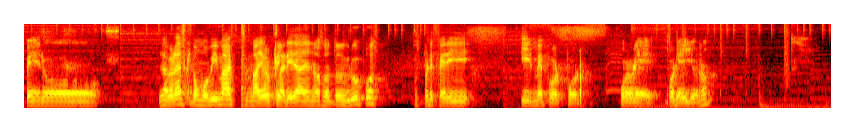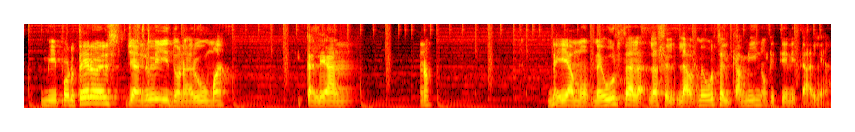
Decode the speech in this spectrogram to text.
Pero la verdad es que como vi más, mayor claridad en los otros grupos, pues preferí irme por, por, por, eh, por ello, ¿no? Mi portero es Gianluigi Donnarumma, italiano. Veíamos, me gusta, la, me gusta el camino que tiene Italia.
